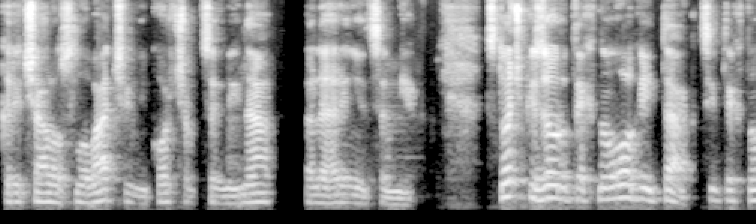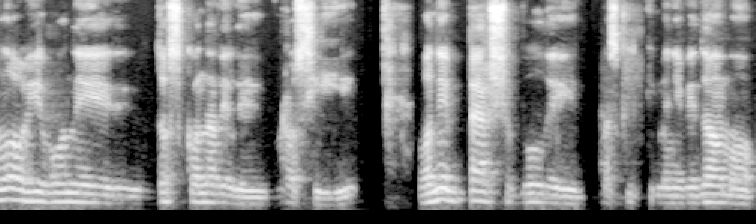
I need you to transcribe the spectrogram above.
кричало Словаччині, Корчок це війна, Пелегрині це мир. З точки зору технологій, так, ці технології вони досконалили в Росії. Вони перші були, наскільки мені відомо,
